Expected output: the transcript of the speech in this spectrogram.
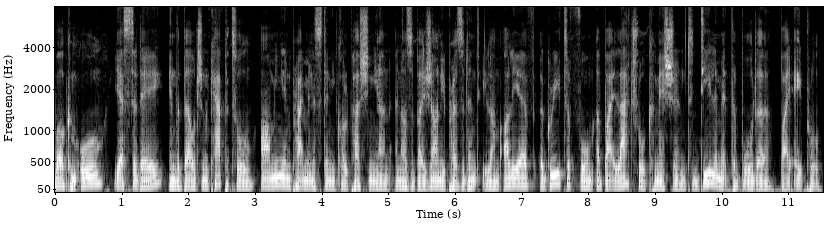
Welcome all. Yesterday, in the Belgian capital, Armenian Prime Minister Nikol Pashinyan and Azerbaijani President Ilham Aliyev agreed to form a bilateral commission to delimit the border by April.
